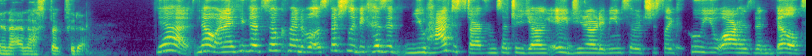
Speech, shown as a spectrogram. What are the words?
and I, and I stuck to that. Yeah, no, and I think that's so commendable, especially because it, you had to start from such a young age. You know what I mean? So it's just like who you are has been built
